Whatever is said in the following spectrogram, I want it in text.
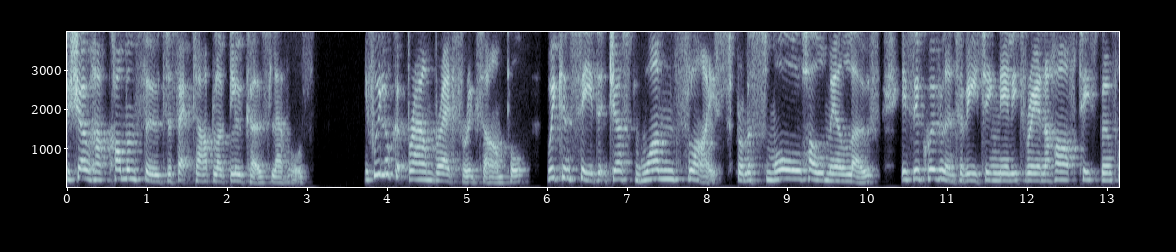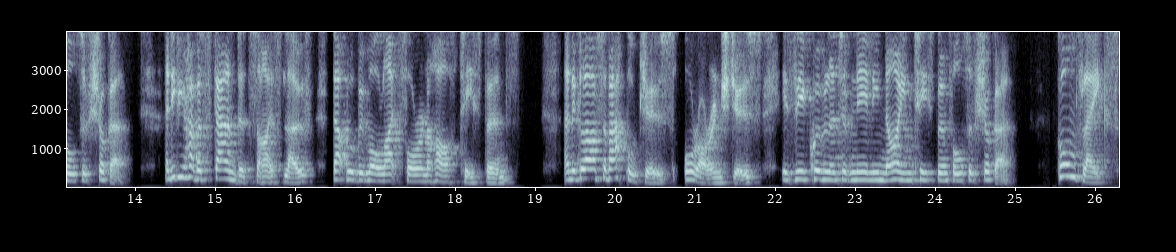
to show how common foods affect our blood glucose levels. If we look at brown bread, for example, we can see that just one slice from a small wholemeal loaf is the equivalent of eating nearly three and a half teaspoonfuls of sugar. And if you have a standard sized loaf, that will be more like four and a half teaspoons. And a glass of apple juice or orange juice is the equivalent of nearly nine teaspoonfuls of sugar. Cornflakes,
